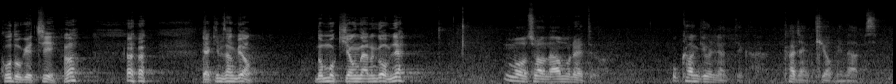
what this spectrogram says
곧 오겠지, 어? 야 김상병, 넌 뭐 기억나는 거 없냐? 뭐 전 아무래도 혹한기 훈련 때가 가장 기억에 남습니다.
